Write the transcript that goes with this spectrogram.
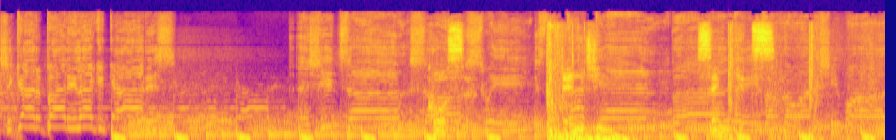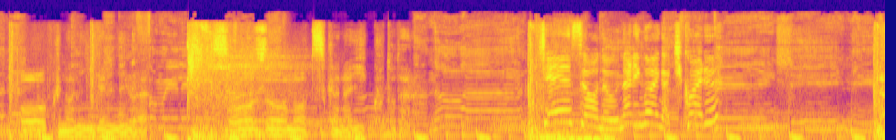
コースエンジン先月多くの人間には想像もつかないことだ。チェーンソーのうなり声が聞こえる？懐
